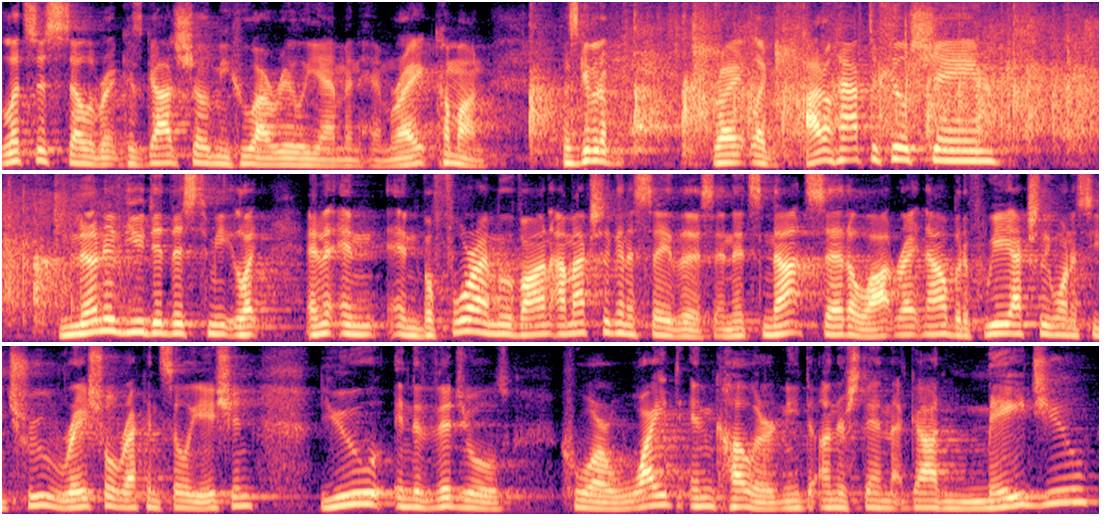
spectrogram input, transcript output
let's just celebrate because God showed me who I really am in Him, right? Come on. Let's give it up, right? Like, I don't have to feel shame. None of you did this to me. Like, and, and, and before I move on, I'm actually going to say this, and it's not said a lot right now, but if we actually want to see true racial reconciliation, you individuals who are white in color need to understand that God made you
